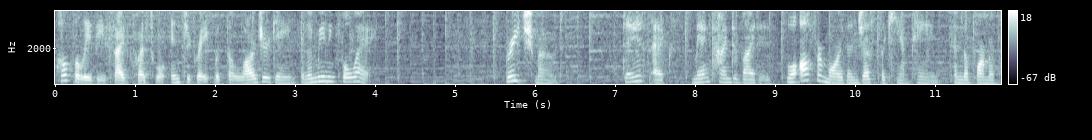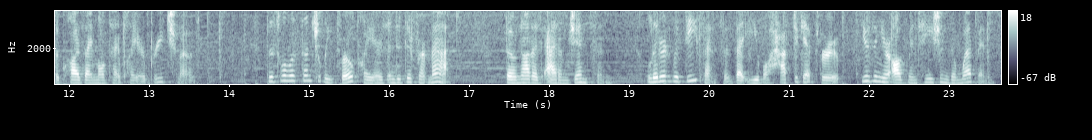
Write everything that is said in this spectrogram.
Hopefully these side quests will integrate with the larger game in a meaningful way. Breach Mode Deus Ex Mankind Divided will offer more than just the campaign in the form of the quasi multiplayer breach mode. This will essentially throw players into different maps, though not as Adam Jensen, littered with defenses that you will have to get through using your augmentations and weapons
